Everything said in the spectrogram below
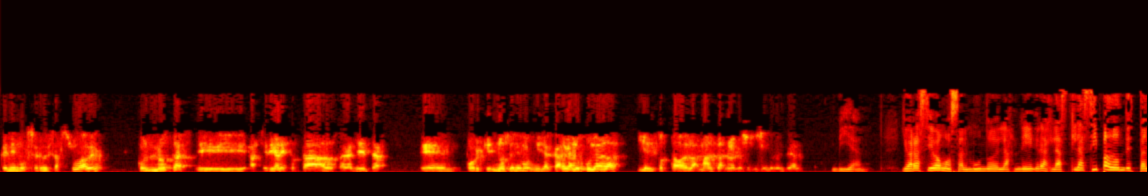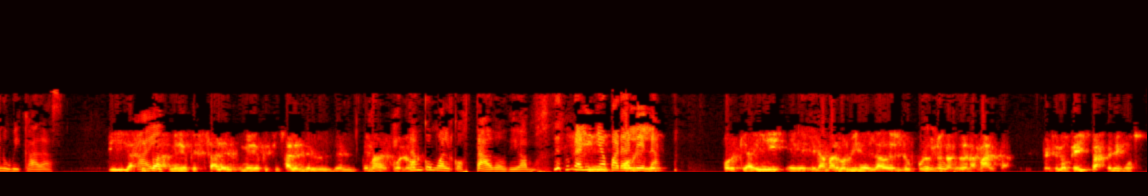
tenemos cervezas suaves con notas eh, a cereales tostados, a galletas, eh, porque no tenemos ni la carga lupulada y el tostado de las maltas no es lo suficientemente alto. Bien. Y ahora sí vamos al mundo de las negras. ¿Las, las IPA dónde están ubicadas? Y las IPA medio que salen, medio que se salen del, tema del color. Están como al costado, digamos, una línea paralela. Porque, ahí eh, el amargor viene del lado del lúpulo y no tanto de la malta. Pensemos que IPA tenemos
